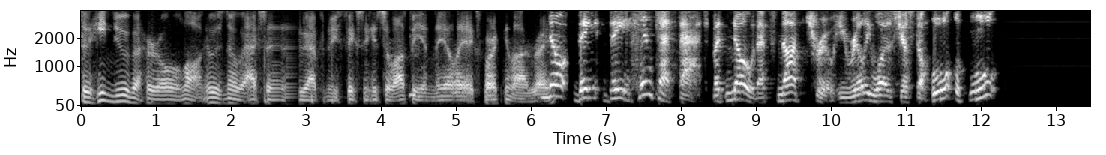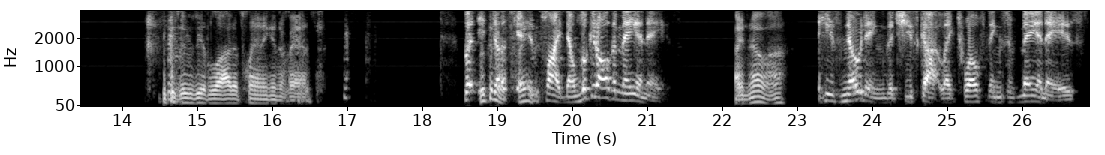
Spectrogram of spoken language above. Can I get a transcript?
So he knew about her all along. It was no accident who happened to be fixing his jalopy in the LAX parking lot, right? No, they they hint at that, but no, that's not true. He really was just a hool, hool. Because there would be a lot of planning in advance. But it Look at her does get face. implied. Now look at all the mayonnaise. I know, huh? He's noting that she's got like 12 things of mayonnaise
